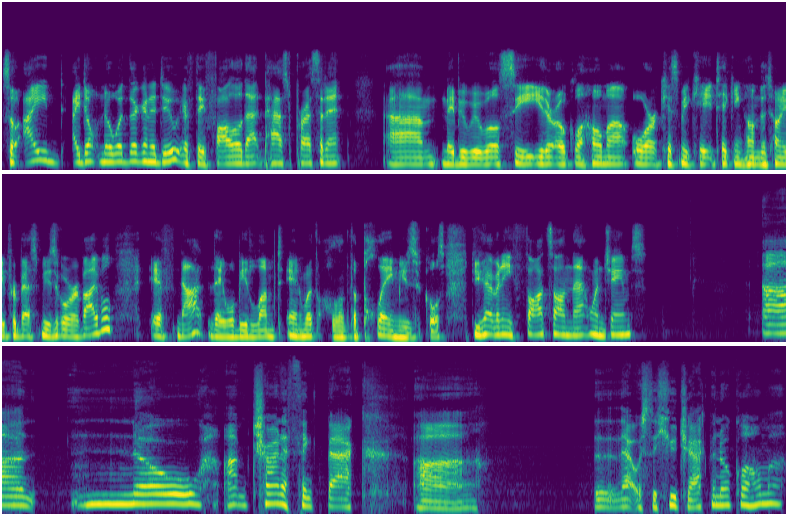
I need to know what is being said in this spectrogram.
So I I don't know what they're going to do if they follow that past precedent. Um, maybe we will see either Oklahoma or Kiss Me Kate taking home the Tony for Best Musical Revival. If not, they will be lumped in with all of the play musicals. Do you have any thoughts on that one, James? Uh, no. I'm trying to think back. Uh, that was the Hugh Jackman, Oklahoma.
